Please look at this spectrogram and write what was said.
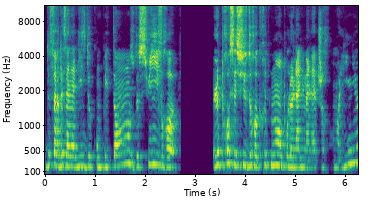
de faire des analyses de compétences, de suivre le processus de recrutement pour le line manager en ligne.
